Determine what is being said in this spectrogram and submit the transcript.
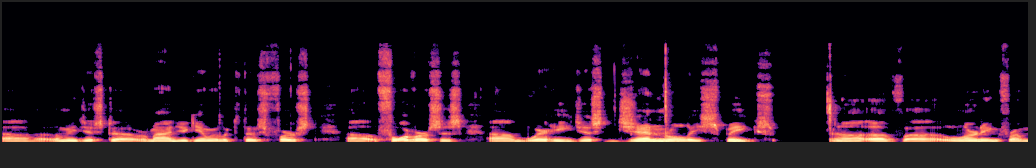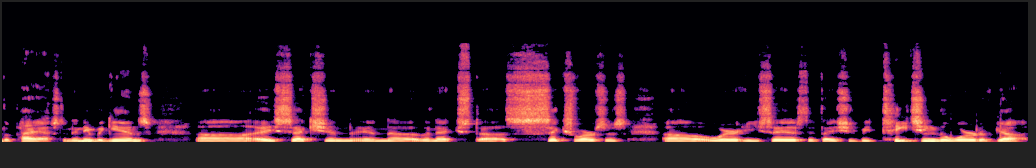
Uh, let me just uh, remind you again, we looked at those first uh, four verses um, where he just generally speaks uh, of uh, learning from the past. And then he begins uh, a section in the next six verses where he says that they should be teaching the Word of God.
